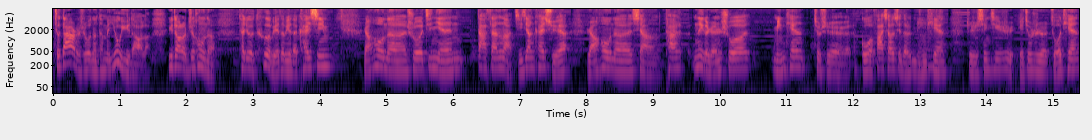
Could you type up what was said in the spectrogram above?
就大二的时候呢，他们又遇到了，遇到了之后呢，他就特别特别的开心，然后呢说今年大三了，即将开学，然后呢想他那个人说明天就是给我发消息的明天，这是星期日，也就是昨天。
